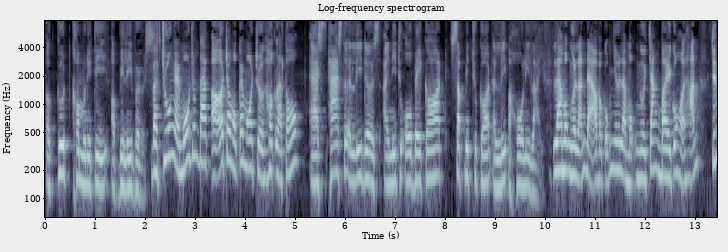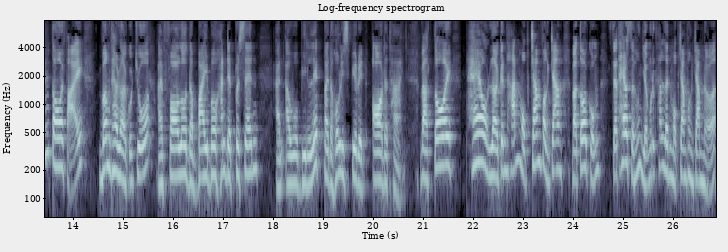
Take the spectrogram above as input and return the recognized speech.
a good community of believers. Và Chúa Ngài muốn chúng ta ở trong một cái môi trường thật là tốt. As pastor and leaders, I need to obey God, submit to God, and live a holy life. Là một người lãnh đạo và cũng như là một người chăn bày của hội thánh, chính tôi phải vâng theo lời của Chúa. I follow the Bible 100% and I will be led by the Holy Spirit all the time. Và tôi theo lời Kinh Thánh 100% và tôi cũng sẽ theo sự hướng dẫn của Đức Thánh Linh 100% nữa.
